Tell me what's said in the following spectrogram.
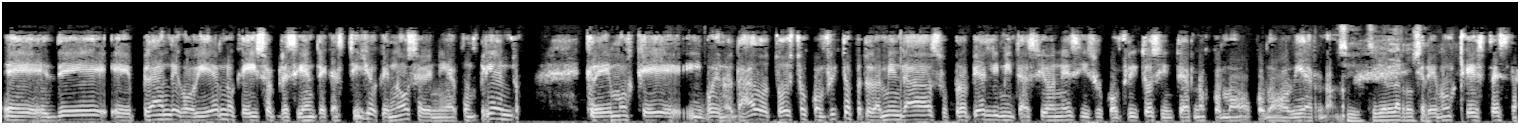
eh, de eh, plan de gobierno que hizo el presidente Castillo, que no se venía cumpliendo. Creemos que, y bueno, dado todos estos conflictos, pero también dadas sus propias limitaciones y sus conflictos internos como, como gobierno, ¿no? Sí, señora La Rosa. creemos que este es el,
